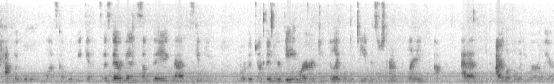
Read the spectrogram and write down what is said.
half the goals in the last couple of weekends. Has there been something that's given you more of a jump in your game, or do you feel like the whole team is just kind of playing um, at an even higher level than you were earlier?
